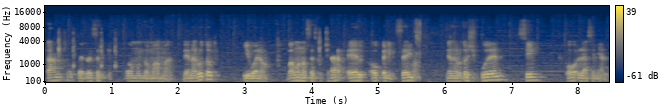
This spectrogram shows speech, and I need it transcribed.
tanto, pero es el que todo el mundo mama de Naruto. Y bueno, vámonos a escuchar el Opening 6 de Naruto Shippuden, Sing o La Señal.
